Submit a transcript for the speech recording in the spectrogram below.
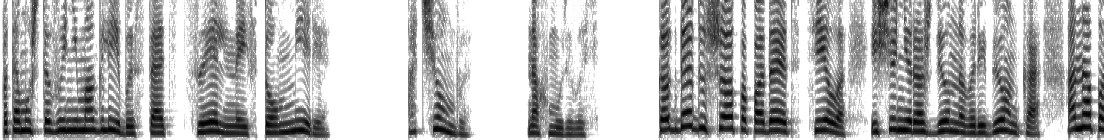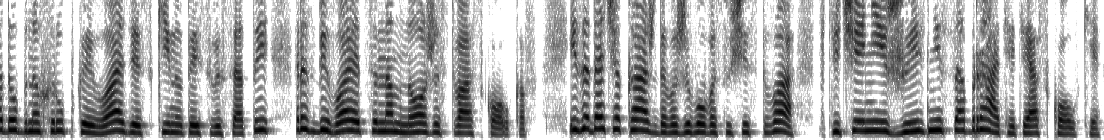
Потому что вы не могли бы стать цельной в том мире. О чем вы? Нахмурилась. Когда душа попадает в тело еще нерожденного ребенка, она, подобно хрупкой вазе, скинутой с высоты, разбивается на множество осколков. И задача каждого живого существа в течение жизни собрать эти осколки.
